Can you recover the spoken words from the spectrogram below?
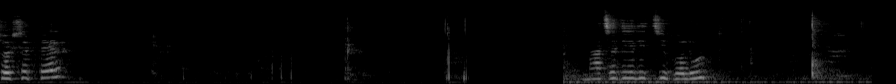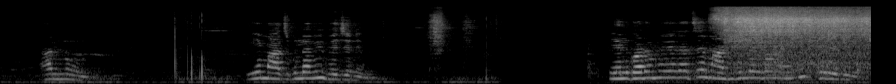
সর্ষের তেল। মাছে দিয়ে দিচ্ছি হলুদ আর নুন। দিয়ে মাছগুলো আমি ভেজে নেব। তেল গরম হয়ে গেছে, মাছগুলো এবার আমি ছেড়ে দিলাম।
